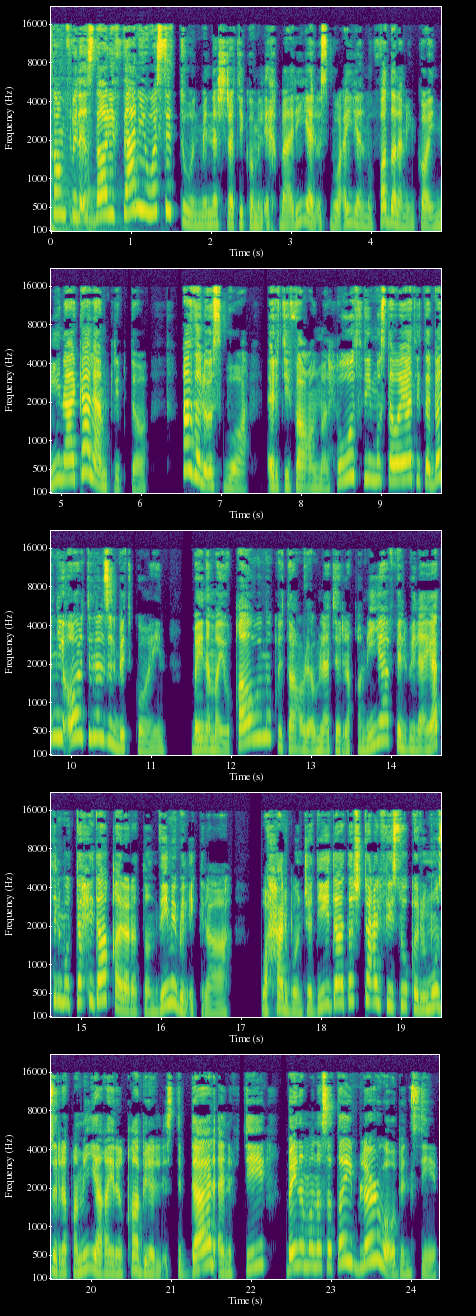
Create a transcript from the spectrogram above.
بكم في الإصدار الثاني والستون من نشرتكم الإخبارية الأسبوعية المفضلة من CoinMENA كلام كريبتو. هذا الأسبوع ارتفاع ملحوظ في مستويات تبني Ordinals البيتكوين بينما يقاوم قطاع العملات الرقمية في الولايات المتحدة قرار التنظيم بالإكراه. وحرب جديدة تشتعل في سوق الرموز الرقمية غير القابلة للاستبدال NFT بين منصتي Blur و OpenSea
